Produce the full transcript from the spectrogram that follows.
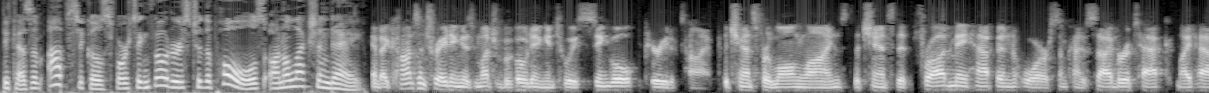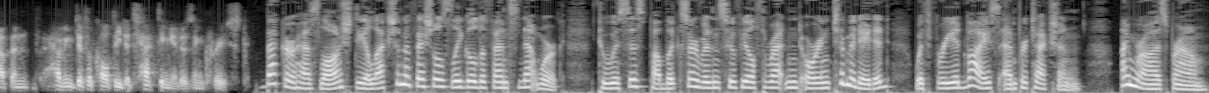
because of obstacles forcing voters to the polls on election day. And by concentrating as much voting into a single period of time, the chance for long lines, the chance that fraud may happen or some kind of cyber attack might happen, having difficulty detecting it has increased. Becker has launched the Election Officials Legal Defense Network to assist public servants who feel threatened or intimidated with free advice and protection. I'm Roz Brown.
